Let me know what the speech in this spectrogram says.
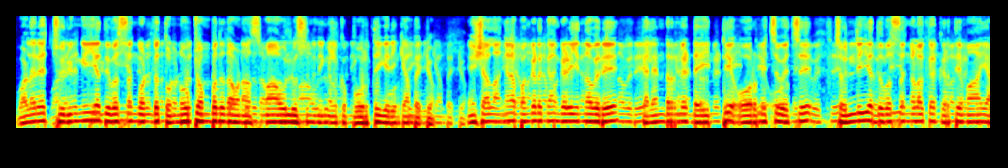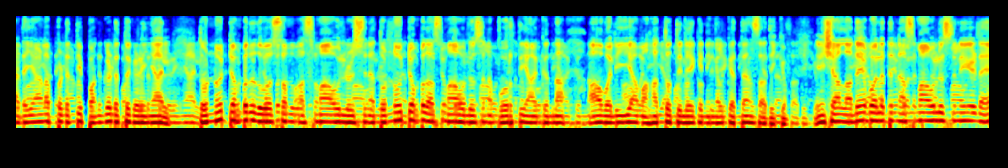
വളരെ ചുരുങ്ങിയ ദിവസം കൊണ്ട് തൊണ്ണൂറ്റൊമ്പത് തവണ അസ്മാഉൽ ഹുസ്ന നിങ്ങൾക്ക് പൂർത്തീകരിക്കാൻ പറ്റും. ഇൻഷാൽ അങ്ങനെ പങ്കെടുക്കാൻ കഴിയുന്നവര് കലണ്ടറിലെ ഡേറ്റ് ഓർമ്മിച്ച് വെച്ച് ചൊല്ലിയ ദിവസങ്ങളൊക്കെ കൃത്യമായി അടയാളപ്പെടുത്തി പങ്കെടുത്തു കഴിഞ്ഞാൽ തൊണ്ണൂറ്റൊമ്പത് ദിവസം അസ്മാഉൽ ഹുസ്ന തൊണ്ണൂറ്റൊമ്പത് അസ്മാഉൽ ഹുസ്ന പൂർത്തിയാക്കുന്ന ആ വലിയ മഹത്വത്തിലേക്ക് നിങ്ങൾക്ക് എത്താൻ സാധിക്കും. ഇൻഷാൽ അതേപോലെ തന്നെ അസ്മാഉൽ ഹുസ്നയുടെ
